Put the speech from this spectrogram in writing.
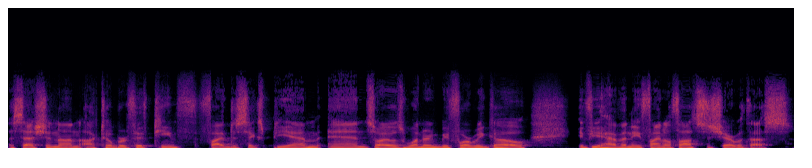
a session on October 15th, 5 to 6 p.m. And so I was wondering before we go if you have any final thoughts to share with us.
